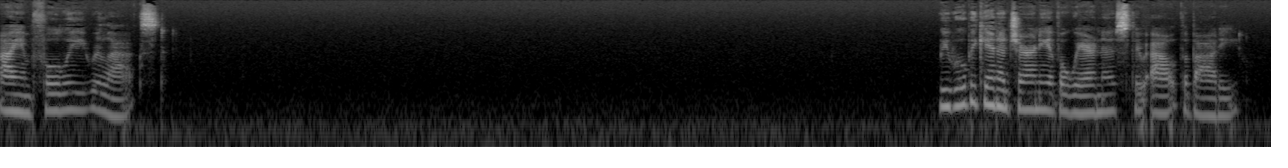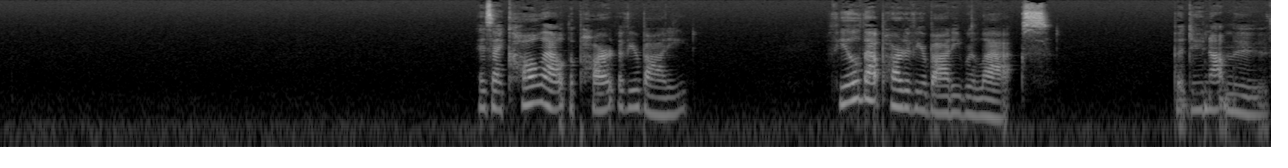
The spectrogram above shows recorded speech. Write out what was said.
I am fully relaxed. We will begin a journey of awareness throughout the body. As I call out the part of your body, feel that part of your body relax, but do not move.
